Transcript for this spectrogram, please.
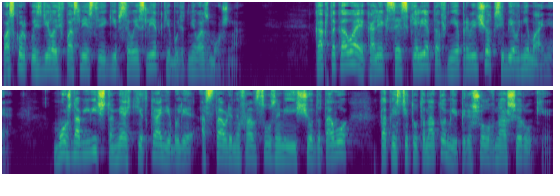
поскольку сделать впоследствии гипсовые слепки будет невозможно. Как таковая коллекция скелетов не привлечет к себе внимания. Можно объявить, что мягкие ткани были оставлены французами еще до того, как Институт анатомии перешел в наши руки,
